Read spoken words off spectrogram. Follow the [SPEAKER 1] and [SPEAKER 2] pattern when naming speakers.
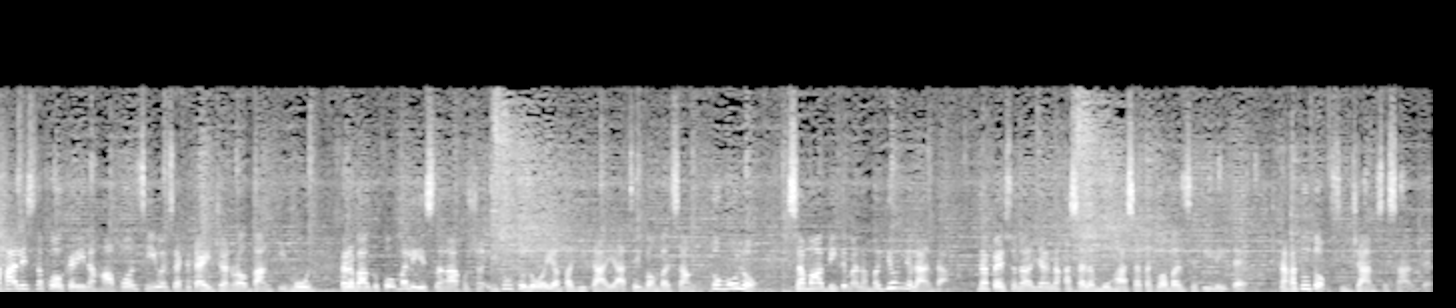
[SPEAKER 1] Nakaalis na po kanina hapon si UN Secretary General Ban Ki-moon. Pero bago po umalis, nangako siyang itutuloy ang paghikayat sa ibang bansang tumulong sa mga biktima ng bagyong Yolanda na personal niyang nakasalamuha sa Tacloban City, Leyte. Nakatutok si Jam Sesante.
